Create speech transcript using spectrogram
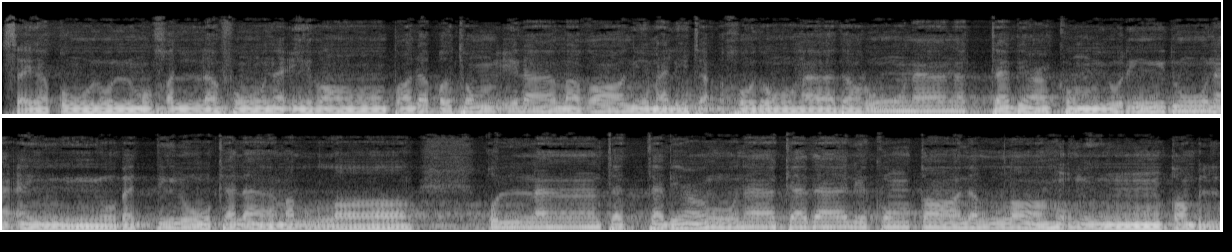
سيقول المخلفون إذا انطلقتم إلى مغانم لتأخذوها ذرونا نتبعكم يريدون أن يبدلوا كلام الله. قل لن تتبعونا كذلكم قال الله من قبل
